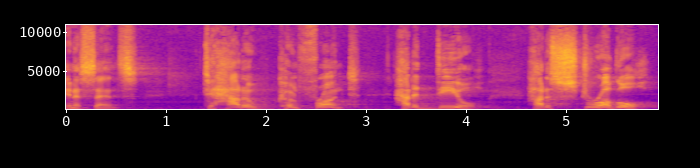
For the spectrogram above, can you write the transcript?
in a sense, to how to confront, how to deal, how to struggle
